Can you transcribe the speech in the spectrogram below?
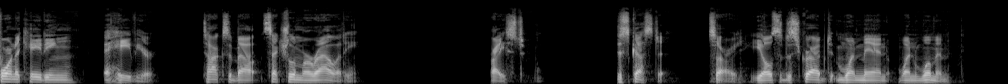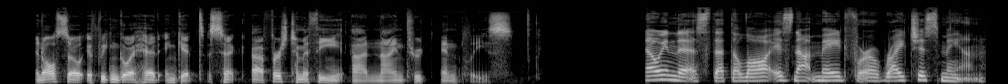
fornicating behavior, talks about sexual immorality. Christ discussed it. Sorry. He also described one man, one woman. And also, if we can go ahead and get uh, 1 Timothy uh, 9 through 10, please. Knowing this, that the law is not made for a righteous man,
